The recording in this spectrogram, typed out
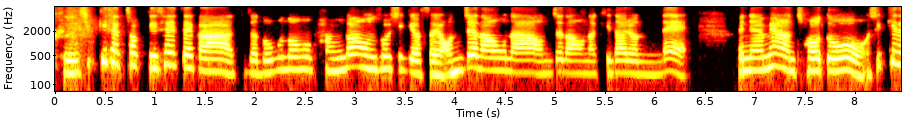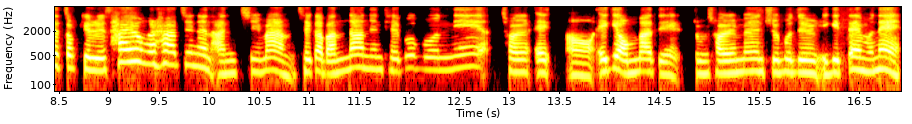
그 식기세척기 세제가 진짜 너무너무 반가운 소식이었어요. 언제 나오나 언제 나오나 기다렸는데 왜냐면 저도 식기세척기를 사용을 하지는 않지만 제가 만나는 대부분이 절, 애, 어, 애기 엄마들, 좀 젊은 주부들이기 때문에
